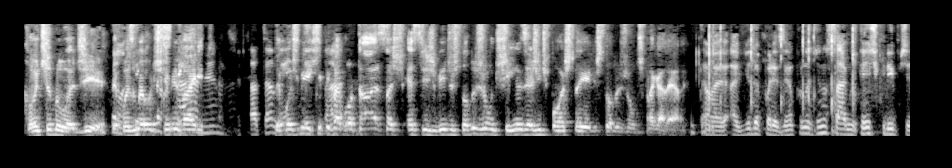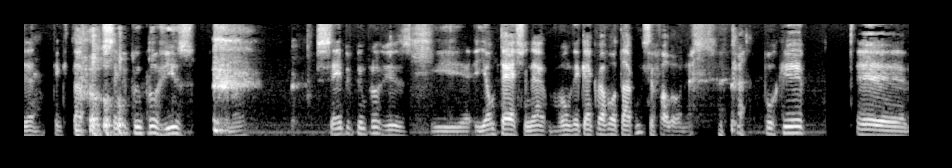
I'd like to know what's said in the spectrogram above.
Continua, Di. Então, Depois o meu time vai. Né? Exatamente. Depois minha equipe vai botar essas, esses vídeos todos juntinhos e a gente posta eles todos juntos pra galera. Então, a vida, por exemplo, a gente não sabe, não tem script, né? Tem que estar pronto sempre pro improviso. Né? Sempre pro improviso. E, e, é um teste, né? Vamos ver quem é que vai voltar, como você falou, né? Porque é,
